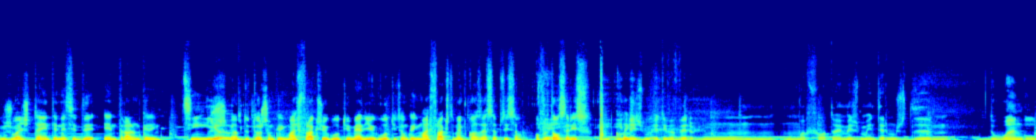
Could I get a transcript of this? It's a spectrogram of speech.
os joelhos têm tendência de entrar um bocadinho. Sim, Os e eu- abdutores são um bocadinho mais fracos e o glúteo médio e o glúteo são um bocadinho mais fracos também por causa dessa posição. Ao E- fortalecer isso, E, e mesmo eu estive a ver um- uma foto, é mesmo em termos de do ângulo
